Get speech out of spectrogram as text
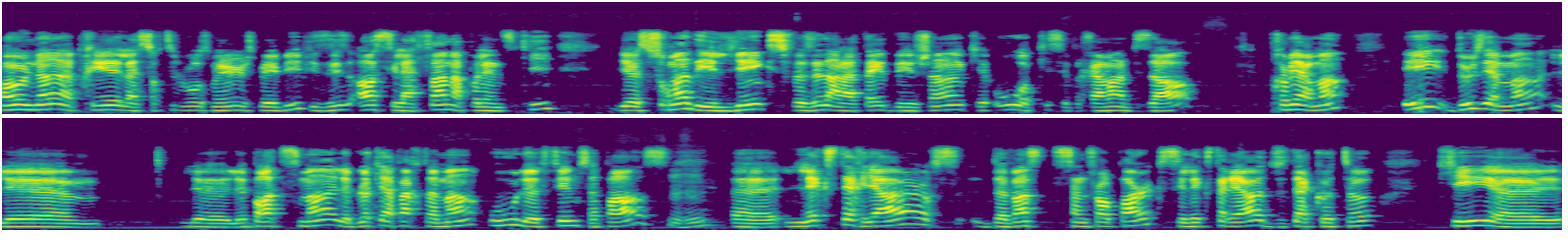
un an après la sortie de Rosemary's Baby, puis ils disent, ah, c'est la femme à Polanski, il y a sûrement des liens qui se faisaient dans la tête des gens que, oh, ok, c'est vraiment bizarre. Premièrement. Et deuxièmement, le, le, bâtiment, le bloc appartement où le film se passe. Mm-hmm. Euh, l'extérieur, devant Central Park, c'est l'extérieur du Dakota, qui est euh,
